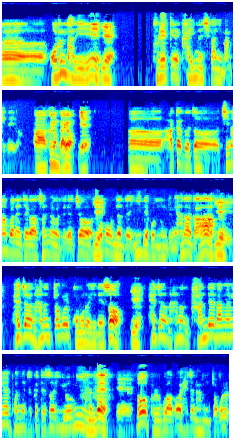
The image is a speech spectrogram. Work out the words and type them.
어, 오른발이 예. 브레이크에 가 있는 시간이 많게 돼요. 아, 그런가요? 예. 어, 아까 그, 저, 지난번에 제가 설명을 드렸죠. 예. 초보 운전자 2대 본능 중에 하나가 예, 예, 회전하는 쪽을 봄으로 인해서 예, 회전하는 반대 방향의 본네트 끝에서 위험이 있는데 예, 또 불구하고 회전하는 쪽을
